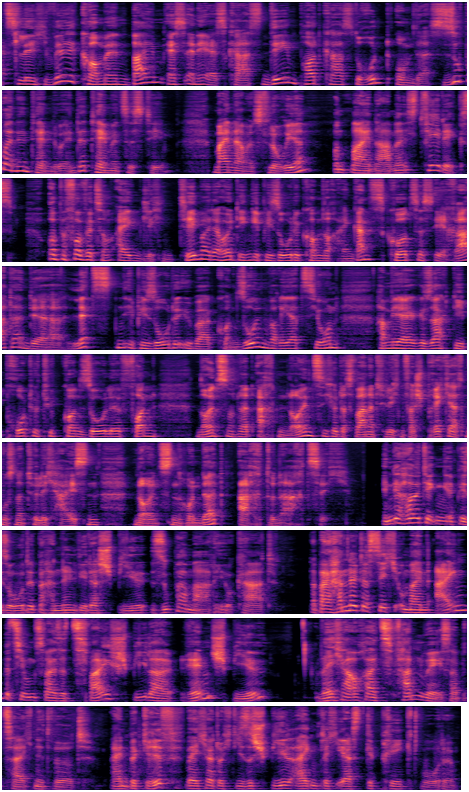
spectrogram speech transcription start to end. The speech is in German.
Herzlich willkommen beim SNES Cast, dem Podcast rund um das Super Nintendo Entertainment System. Mein Name ist Florian. Und mein Name ist Felix. Und bevor wir zum eigentlichen Thema der heutigen Episode kommen, noch ein ganz kurzes Errata. In der letzten Episode über Konsolenvariation haben wir ja gesagt, die Prototyp-Konsole von 1998 und das war natürlich ein Versprecher, es muss natürlich heißen 1988. In der heutigen Episode behandeln wir das Spiel Super Mario Kart. Dabei handelt es sich um ein ein- bzw. zwei-Spieler-Rennspiel, welcher auch als Funracer bezeichnet wird. Ein Begriff, welcher durch dieses Spiel eigentlich erst geprägt wurde.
